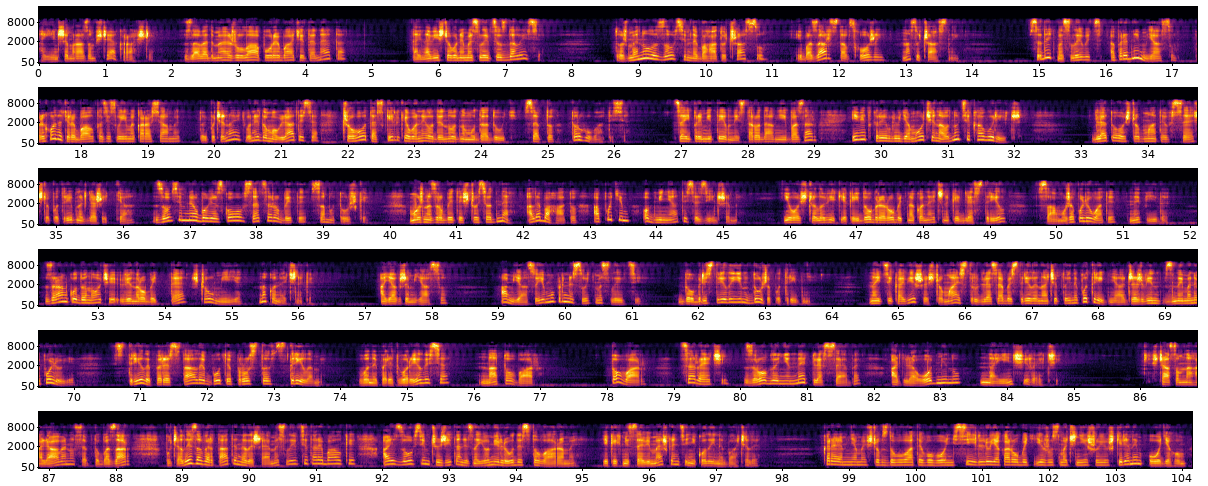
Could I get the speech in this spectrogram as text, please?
а іншим разом ще краще за ведмежу лапу рибачі тенета. Та й навіщо вони мисливцю здалися? Тож минуло зовсім небагато часу, і базар став схожий на сучасний. Сидить мисливець, а перед ним м'ясо. Приходить рибалка зі своїми карасями, то й починають вони домовлятися, чого та скільки вони один одному дадуть, себто торгуватися. Цей примітивний стародавній базар і відкрив людям очі на одну цікаву річ. Для того, щоб мати все, що потрібно для життя, зовсім не обов'язково все це робити самотужки. Можна зробити щось одне, але багато, а потім обмінятися з іншими. І ось чоловік, який добре робить наконечники для стріл, сам уже полювати не піде. Зранку до ночі він робить те, що вміє, наконечники. А як же м'ясо? А м'ясо йому принесуть мисливці. Добрі стріли їм дуже потрібні. Найцікавіше, що майстру для себе стріли начебто й не потрібні, адже ж він з ними не полює. Стріли перестали бути просто стрілами. Вони перетворилися на товар. Товар це речі, зроблені не для себе, а для обміну на інші речі. З часом на галявину, себто базар, почали завертати не лише мисливці та рибалки, а й зовсім чужі та незнайомі люди з товарами, яких місцеві мешканці ніколи й не бачили. Кремнями, щоб здобувати вогонь, сіллю, яка робить їжу смачнішою, шкіряним одягом.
